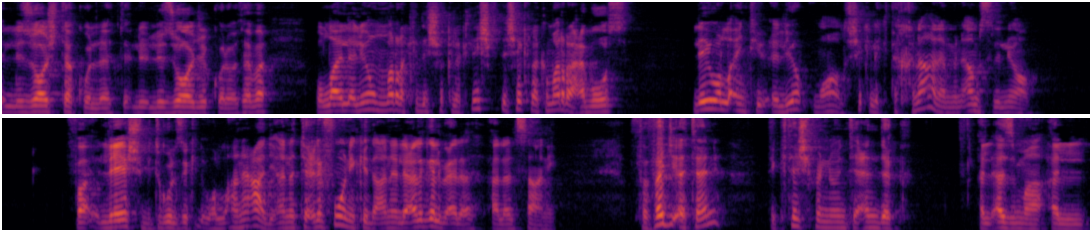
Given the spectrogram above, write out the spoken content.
لزوجتك ولا لزوجك ولا وات والله اليوم مرة كذا شكلك ليش كذا شكلك مرة عبوس؟ ليه والله أنت اليوم؟ والله شكلك تخنانة من أمس لليوم. فليش بتقول زي كذا؟ والله أنا عادي أنا تعرفوني كذا أنا اللي على قلبي على, على لساني. ففجأة تكتشف إنه أنت عندك الأزمة ال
